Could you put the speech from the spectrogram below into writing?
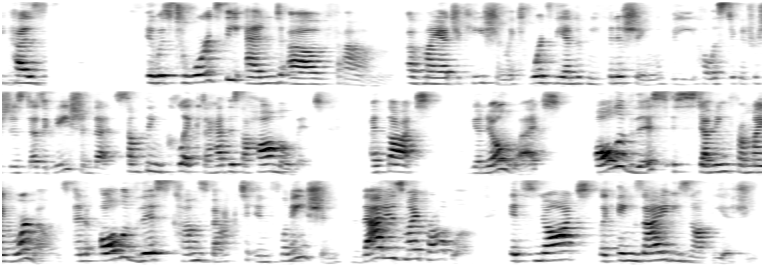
because it was towards the end of um, of my education like towards the end of me finishing the holistic nutritionist designation that something clicked. I had this aha moment. I thought you know what? All of this is stemming from my hormones and all of this comes back to inflammation. That is my problem. It's not like anxiety is not the issue.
